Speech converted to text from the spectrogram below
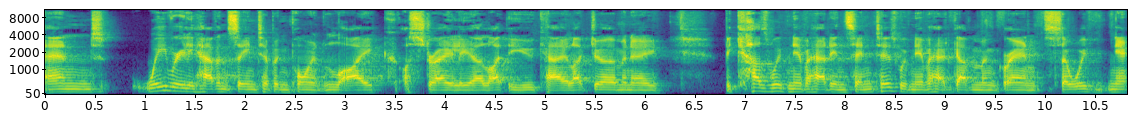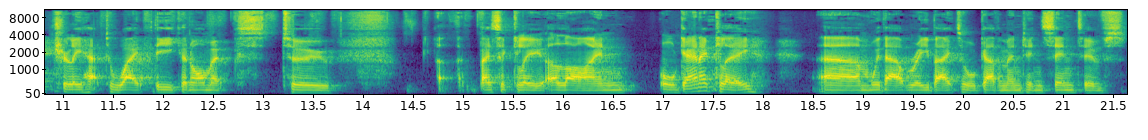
And we really haven't seen tipping point like Australia, like the UK, like Germany, because we've never had incentives, we've never had government grants. So we've naturally had to wait for the economics to uh, basically align organically um, without rebates or government incentives.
